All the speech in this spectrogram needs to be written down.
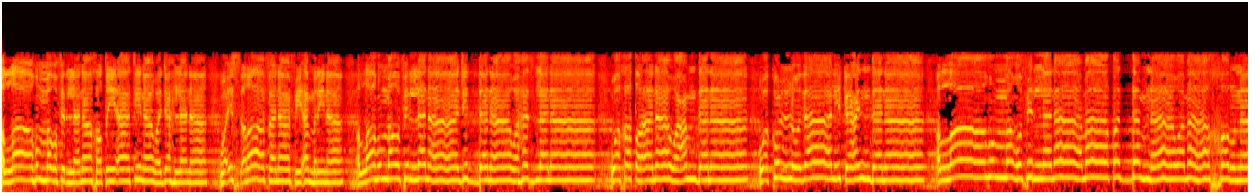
اللهم اغفر لنا خطيئاتنا وجهلنا وإسرافنا في أمرنا. اللهم اغفر لنا جدنا وهزلنا وخطأنا وعمدنا وكل ذلك عندنا. اللهم اغفر لنا ما قدمنا وما أخرنا.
